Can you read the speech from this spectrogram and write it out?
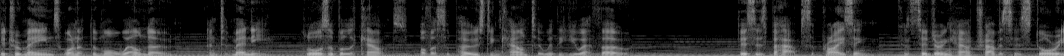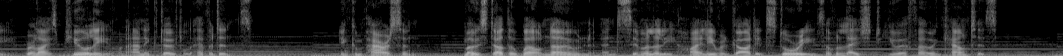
it remains one of the more well known and to many plausible accounts of a supposed encounter with a UFO. This is perhaps surprising considering how Travis's story relies purely on anecdotal evidence. In comparison, most other well known and similarly highly regarded stories of alleged UFO encounters,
